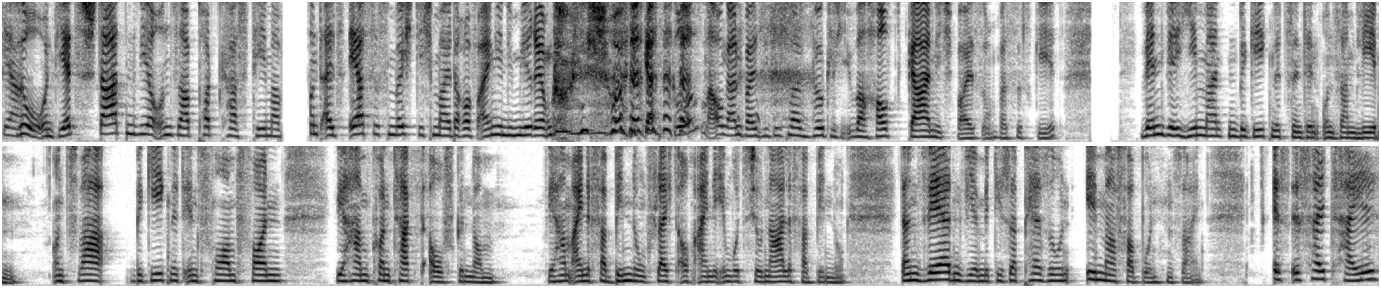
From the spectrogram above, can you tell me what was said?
Ja. So, und jetzt starten wir unser Podcast-Thema. Und als erstes möchte ich mal darauf eingehen, die Miriam guckt mich schon mit ganz großen Augen an, weil sie diesmal wirklich überhaupt gar nicht weiß, um was es geht. Wenn wir jemanden begegnet sind in unserem Leben, und zwar begegnet in Form von, wir haben Kontakt aufgenommen, wir haben eine Verbindung, vielleicht auch eine emotionale Verbindung, dann werden wir mit dieser Person immer verbunden sein. Es ist halt Teil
